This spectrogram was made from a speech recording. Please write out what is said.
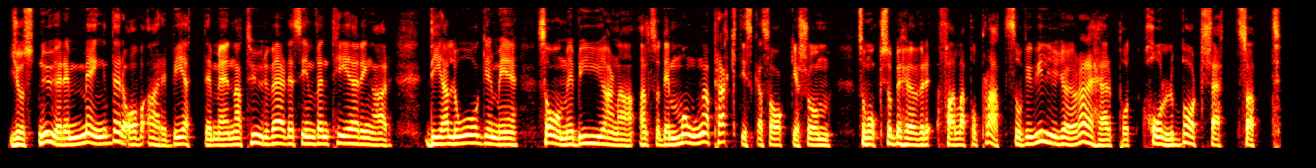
just nu är det mängder av arbete med naturvärdesinventeringar, dialoger med samebyarna, alltså det är många praktiska saker som, som också behöver falla på plats och vi vill ju göra det här på ett hållbart sätt så att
